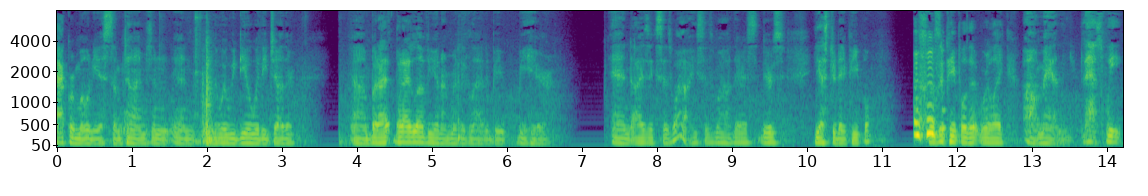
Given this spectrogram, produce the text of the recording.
acrimonious sometimes and, and the way we deal with each other. Um, but I but I love you and I'm really glad to be be here. And Isaac says, "Wow." He says, "Wow, there's there's yesterday people. Those are people that were like, oh man, last week,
